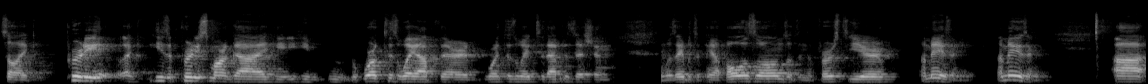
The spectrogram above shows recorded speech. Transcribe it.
So like pretty like he's a pretty smart guy. He he worked his way up there, worked his way to that position, was able to pay off all his loans within the first year. Amazing, amazing. Uh,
